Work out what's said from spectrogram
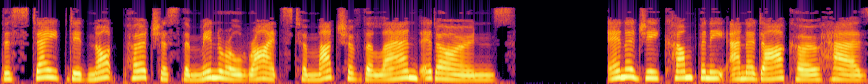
The state did not purchase the mineral rights to much of the land it owns. Energy company Anadarko has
